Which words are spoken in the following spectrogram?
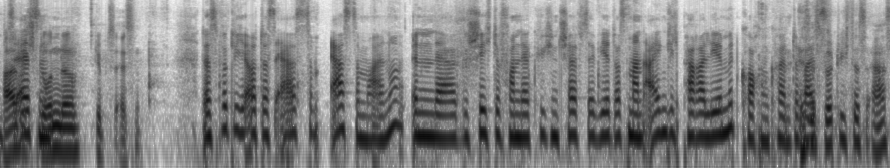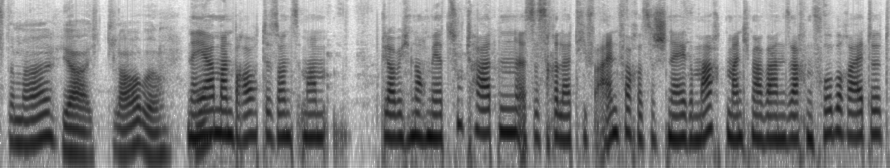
Gibt's halbe Essen. Stunde gibt's Essen. Das ist wirklich auch das erste, erste Mal ne, in der Geschichte von der Küchenchef serviert, dass man eigentlich parallel mitkochen könnte. Ist es wirklich das erste Mal? Ja, ich glaube. Naja, man brauchte sonst immer, glaube ich, noch mehr Zutaten. Es ist relativ einfach, es ist schnell gemacht. Manchmal waren Sachen vorbereitet,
